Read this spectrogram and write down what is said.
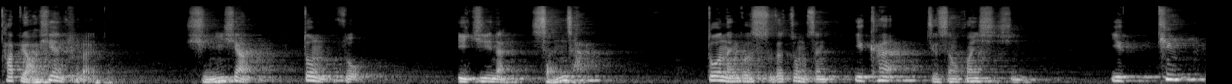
它表现出来的形象、动作以及呢神采，都能够使得众生一看就生欢喜心，一听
